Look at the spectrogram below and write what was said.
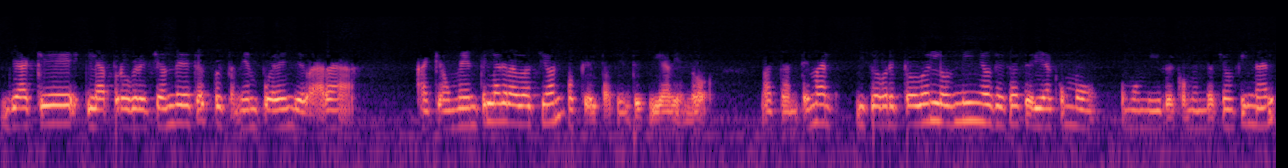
ya que la progresión de estas pues también pueden llevar a, que aumente la graduación o que el paciente siga viendo bastante mal. Y sobre todo en los niños, esa sería como, como mi recomendación final,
